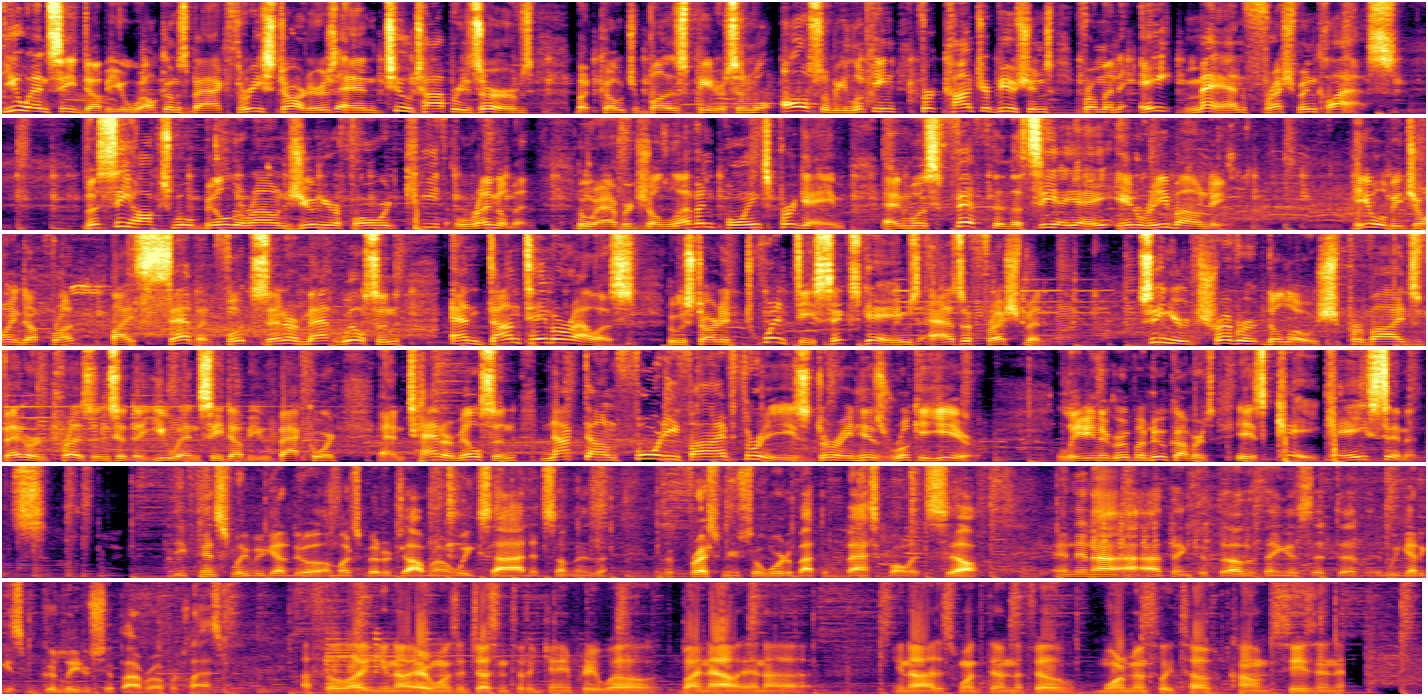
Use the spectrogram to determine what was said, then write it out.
UNCW welcomes back three starters and two top reserves, but coach Buzz Peterson will also be looking for contributions from an eight man freshman class. The Seahawks will build around junior forward Keith Rendleman, who averaged 11 points per game and was fifth in the CAA in rebounding. He will be joined up front by seven foot center Matt Wilson and Dante Morales, who started 26 games as a freshman. Senior Trevor Deloche provides veteran presence in the UNCW backcourt, and Tanner Milson knocked down 45 threes during his rookie year. Leading the group of newcomers is K.K. Simmons. Defensively, we've got to do a, much better job on our weak side. That's something as a, as a freshman, you're so worried about the basketball itself. And then I, I think that the other thing is that uh, we got to get some good leadership out of our upperclassmen. I feel like, you know, everyone's adjusting to the game pretty well by now. And uh, you know, I just want them to feel more mentally tough come season.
